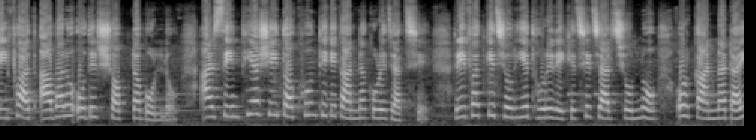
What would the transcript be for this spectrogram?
রিফাত আবারও ওদের সবটা বলল। আর সিনথিয়া সেই তখন থেকে কান্না করে যাচ্ছে। রিফাতকে জড়িয়ে ধরে রেখেছে যার জন্য ওর কান্নাটাই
